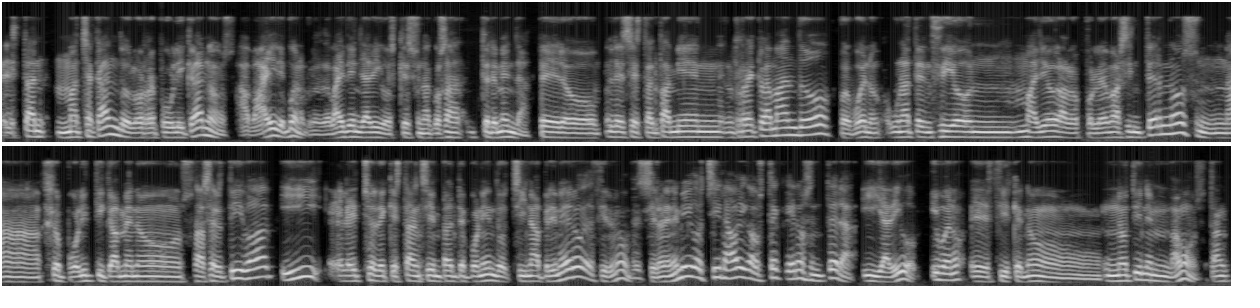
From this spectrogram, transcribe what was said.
están machacando los republicanos a Biden. Bueno, pero de Biden ya digo, es que es una cosa tremenda, pero les están también reclamando, pues bueno, una atención mayor a los problemas internos, una geopolítica menos asertiva y el hecho de que están siempre anteponiendo China primero, es decir, no, pues si el enemigo es China, oiga, usted que no se entera. Y ya digo, y bueno, es decir, que no, no tienen, vamos, están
